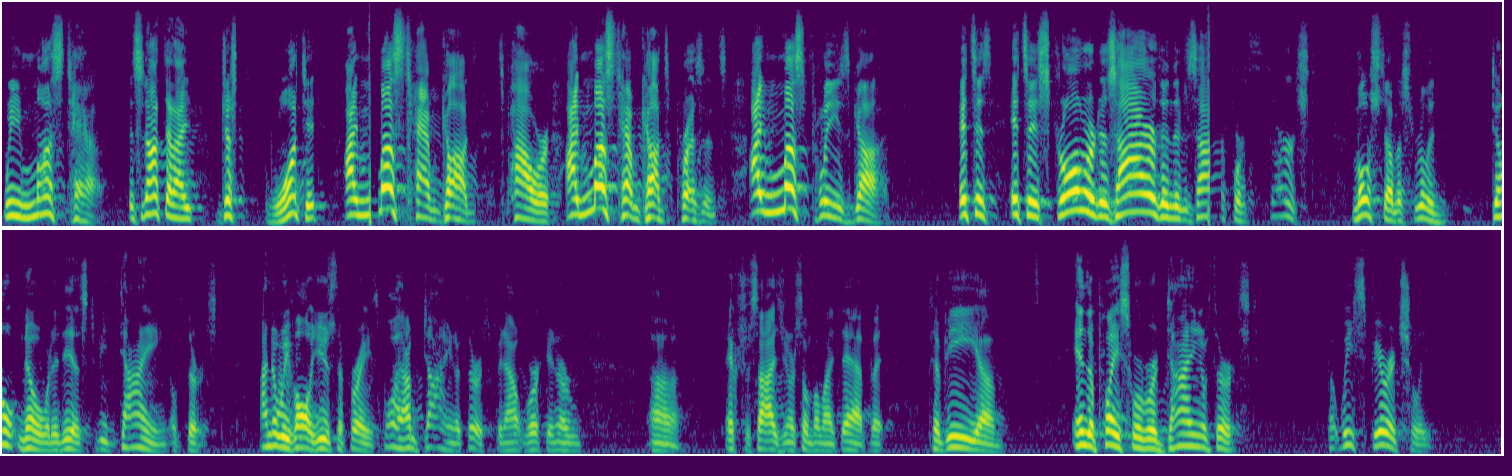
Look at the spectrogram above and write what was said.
We must have. It's not that I just want it, I must have God's power. I must have God's presence. I must please God. It's a, it's a stronger desire than the desire for thirst. Most of us really don't know what it is to be dying of thirst. I know we've all used the phrase, boy, I'm dying of thirst, been out working or uh, exercising or something like that, but to be um, in the place where we're dying of thirst. But we spiritually,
